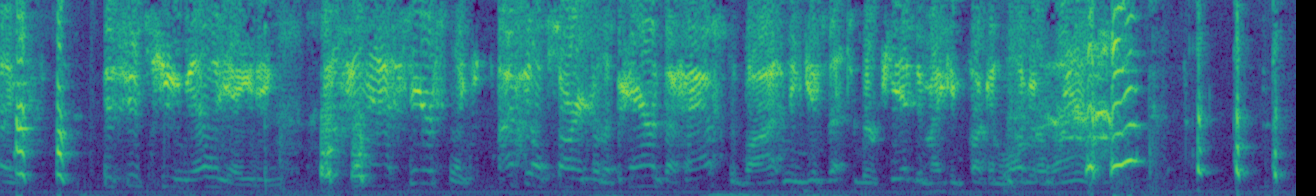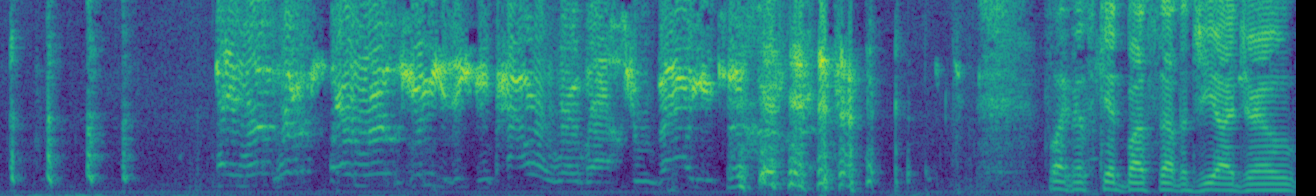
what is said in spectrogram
like, it's just humiliating. I mean, seriously, I feel sorry for the parent that has to buy it and then gives that to their kid to make him fucking lug it around. hey, look, look, look, Jimmy's eating power robots from Value Time. It's like this kid busts out the GI Joe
